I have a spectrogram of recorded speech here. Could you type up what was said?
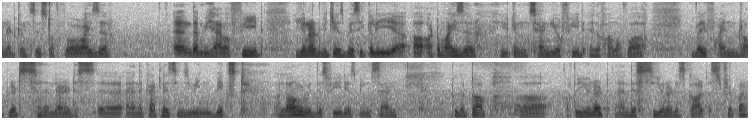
unit consists of a riser and then we have a feed unit which is basically a, a, atomizer. You can send your feed in the form of a very fine droplets and that is uh, and the catalyst is being mixed. Along with this feed is being sent to the top uh, of the unit and this unit is called a stripper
